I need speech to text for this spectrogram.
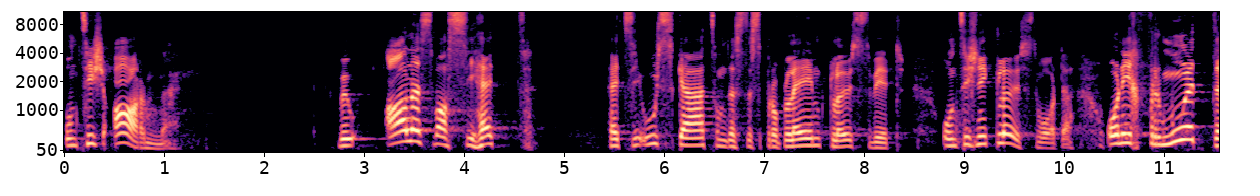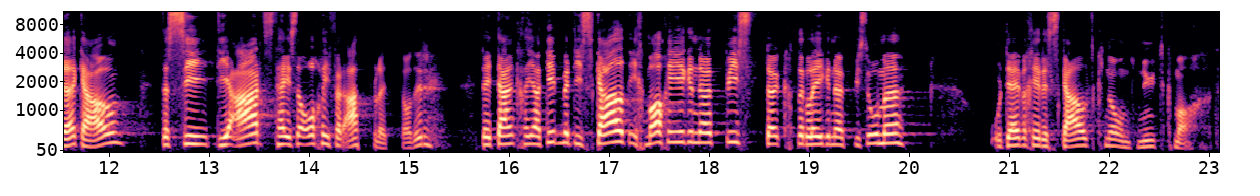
Und sie ist arm. Weil alles, was sie hat, hat sie ausgegeben, um dass das Problem gelöst wird. Und es ist nicht gelöst worden. Und ich vermute, gell, dass sie die Ärzte haben sie auch ein bisschen veräppelt, oder? Die denken, ja, gib mir dein Geld, ich mache irgendetwas, die Doktor legen etwas um. Und die einfach ihr Geld genommen und nichts gemacht.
